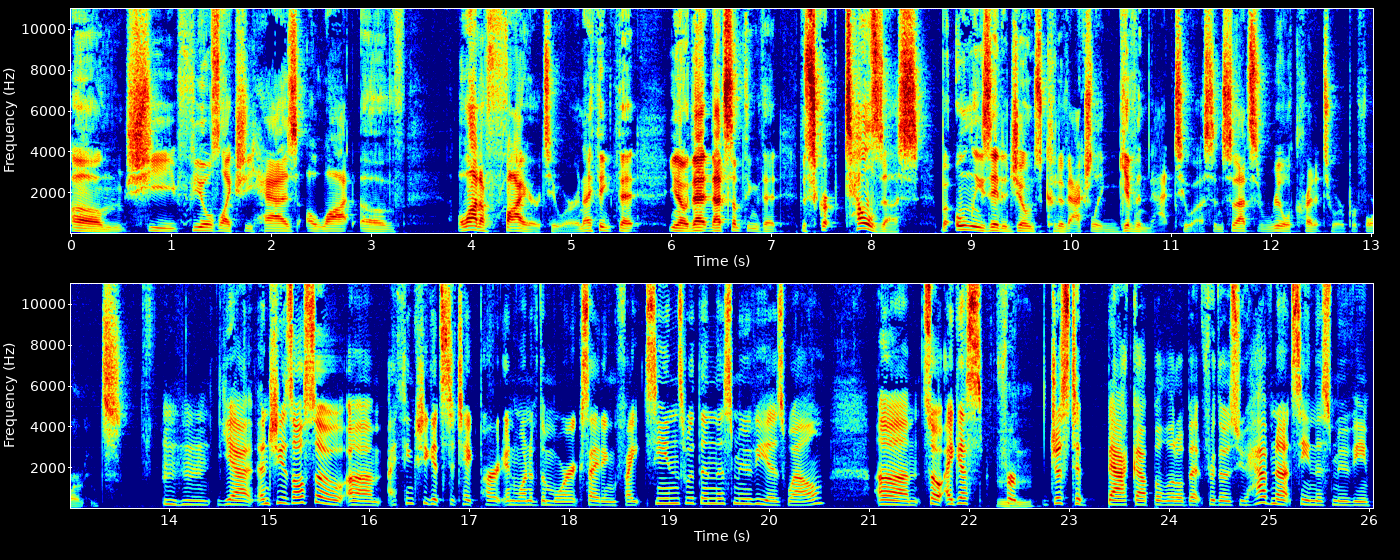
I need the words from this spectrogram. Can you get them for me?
um, she feels like she has a lot of a lot of fire to her, and I think that you know that that's something that the script tells us, but only Zeta Jones could have actually given that to us, and so that's real credit to her performance. Mm-hmm. Yeah, and she's also, um, I think she gets to take part in one of the more exciting fight scenes within this movie as well. Um, so I guess for mm-hmm. just to back up a little bit for those who have not seen this movie,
